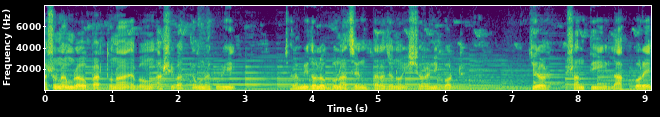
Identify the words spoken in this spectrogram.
আসুন আমরাও প্রার্থনা এবং আশীর্বাদ কামনা করি। যারা মৃত লোকগুণ আছেন, তারা যেন ঈশ্বরের নিকট চির শান্তি লাভ করে।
